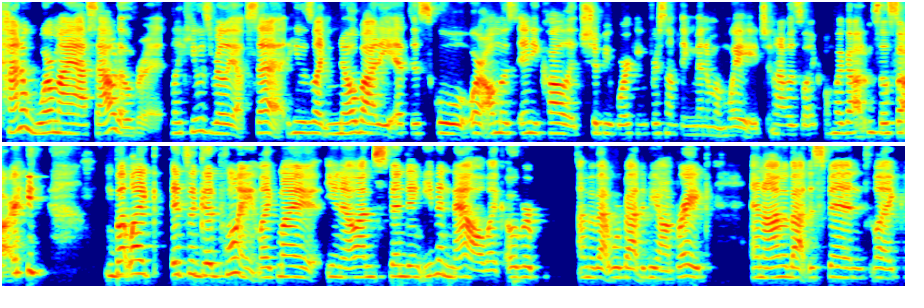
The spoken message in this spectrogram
kind of wore my ass out over it. Like he was really upset. He was like, nobody at this school or almost any college should be working for something minimum wage. And I was like, oh my god, I'm so sorry. but like, it's a good point. Like my, you know, I'm spending even now, like over, I'm about, we're about to be on break, and I'm about to spend like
